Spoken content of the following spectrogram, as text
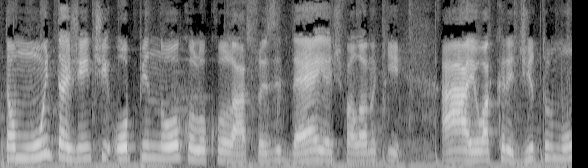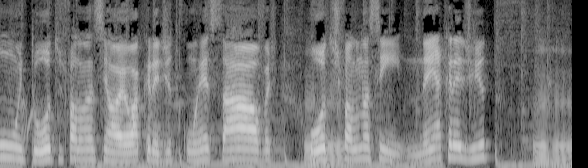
Então muita gente opinou, colocou lá suas ideias, falando que ah, eu acredito muito, outros falando assim, ó, eu acredito com ressalvas, outros falando assim, nem acredito. Uhum.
